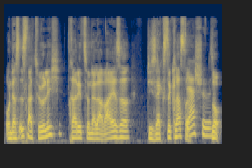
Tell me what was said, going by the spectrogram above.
Und das ist natürlich traditionellerweise die sechste Klasse. Sehr schön. So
